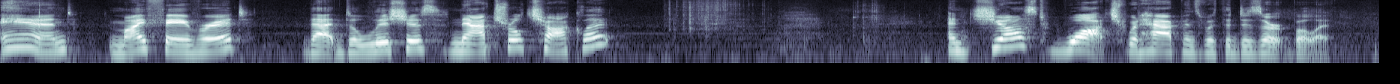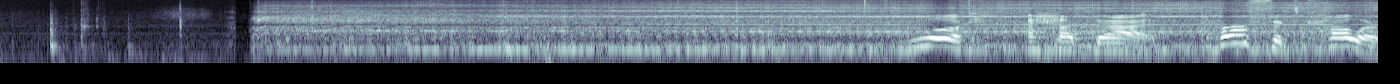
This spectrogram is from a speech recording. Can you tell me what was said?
And my favorite, that delicious natural chocolate. And just watch what happens with the dessert bullet. Look at that. Perfect color.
